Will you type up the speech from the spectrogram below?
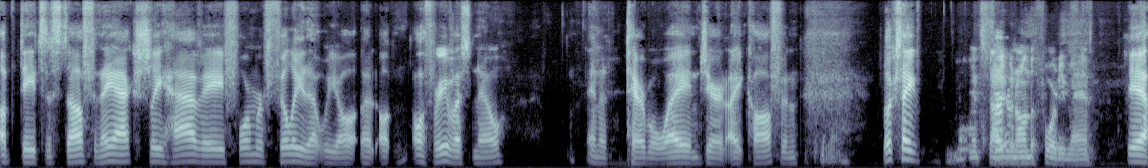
updates and stuff. And they actually have a former Philly that we all that all, all three of us know in a terrible way, and Jerad Eickhoff. And looks like it's not even on the forty man. Yeah,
